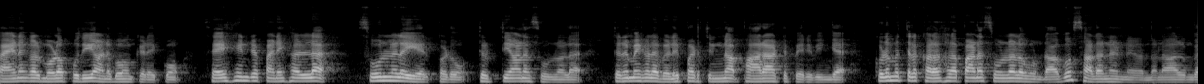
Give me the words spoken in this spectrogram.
பயணங்கள் மூலம் புதிய அனுபவம் கிடைக்கும். செய்கின்ற பணிகளில் சூழ்நிலை ஏற்படும். திருப்தியான சூழ்நிலை. திறமைகளை வெளிப்படுத்தினீங்கன்னா பாராட்டு பெறுவீங்க. குடும்பத்தில் கலகலப்பான சூழ்நிலை உண்டாகும். சடன நிறந்த நாளுங்க.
